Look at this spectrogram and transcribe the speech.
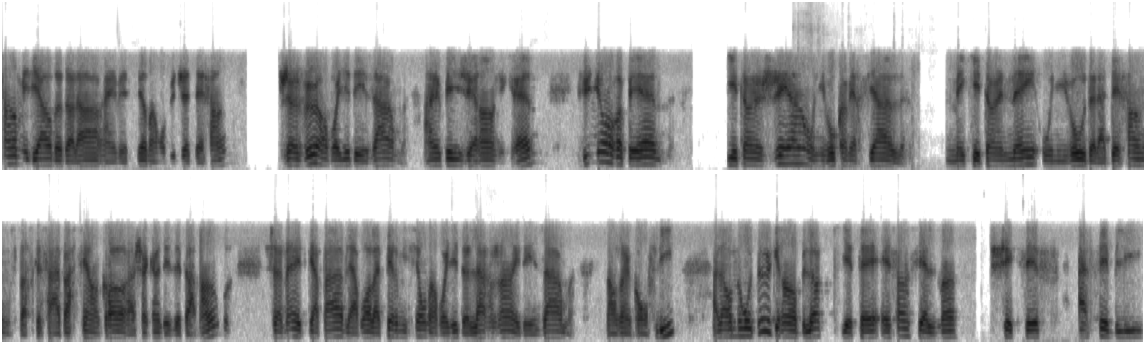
100 milliards de dollars à investir dans mon budget de défense. Je veux envoyer des armes à un pays gérant en Ukraine. L'Union européenne, qui est un géant au niveau commercial, mais qui est un nain au niveau de la défense, parce que ça appartient encore à chacun des États membres, à être capable et avoir la permission d'envoyer de l'argent et des armes dans un conflit. Alors, nos deux grands blocs qui étaient essentiellement chétifs, affaiblis,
